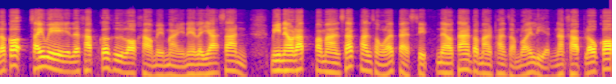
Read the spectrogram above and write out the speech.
แล้วก็ไซด์เวย์เลยครับก็คือรอข่าวใหม่ๆ ในระยะสั้น มีแนวรับประมาณสัก 1,280 แนวต้านประมาณ 1,300 เหรียญนะครับแล้วก็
